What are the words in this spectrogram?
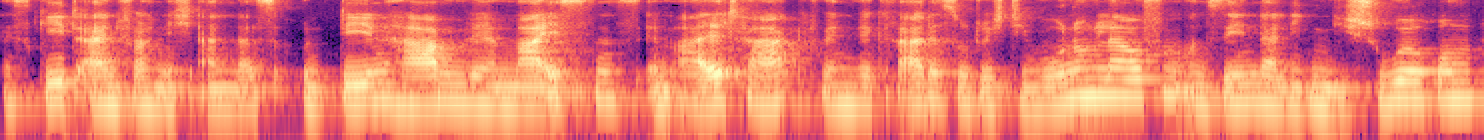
es geht einfach nicht anders. Und den haben wir meistens im Alltag, wenn wir gerade so durch die Wohnung laufen und sehen, da liegen die Schuhe rum,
